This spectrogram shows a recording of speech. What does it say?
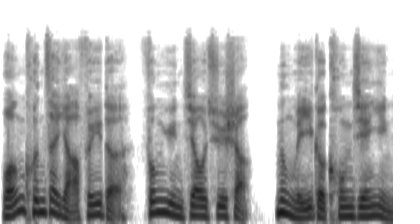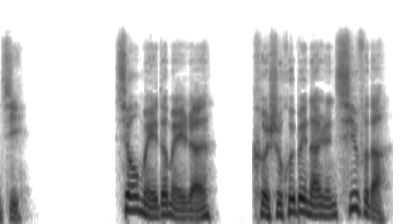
王坤在亚飞的风韵郊区上弄了一个空间印记。娇美的美人可是会被男人欺负的，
